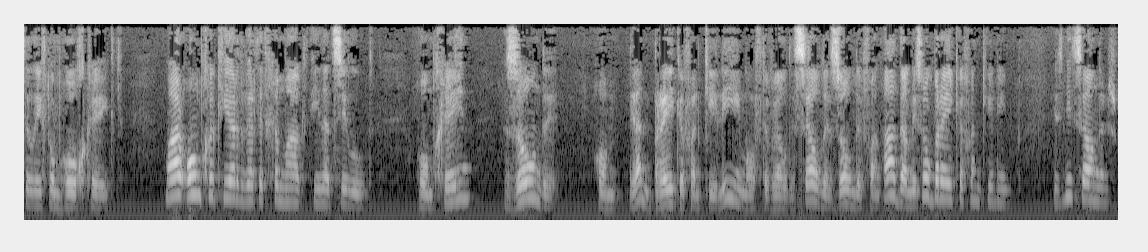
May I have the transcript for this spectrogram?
licht omhoog kijkt. Maar omgekeerd werd het gemaakt in het. Om geen zonde, om ja, breken van kilim, oftewel dezelfde zonde van Adam, is ook breken van kilim. Is niets anders.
